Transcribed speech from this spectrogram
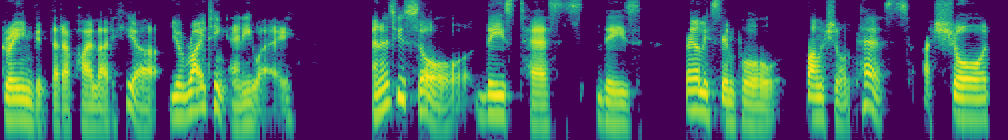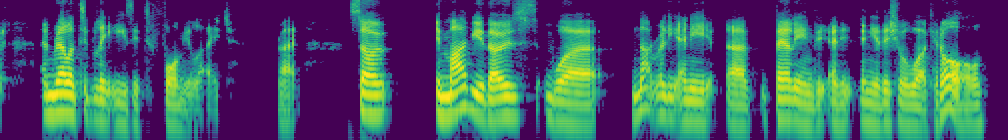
green bit that I've highlighted here, you're writing anyway. And as you saw, these tests, these fairly simple functional tests are short and relatively easy to formulate, right? So in my view, those were not really any, uh, barely any, any additional work at all.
